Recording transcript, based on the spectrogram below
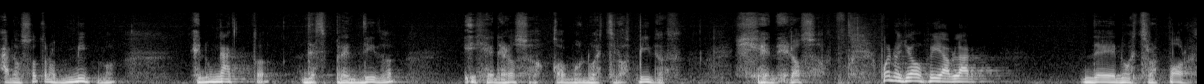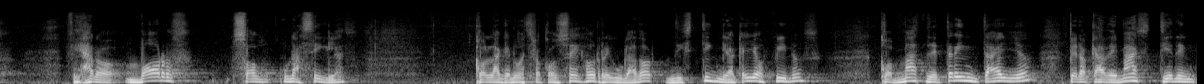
a nosotros mismos en un acto desprendido y generoso, como nuestros vinos, generosos. Bueno, yo os voy a hablar de nuestros BORS. Fijaros, BORS son unas siglas con las que nuestro Consejo Regulador distingue aquellos vinos con más de 30 años, pero que además tienen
